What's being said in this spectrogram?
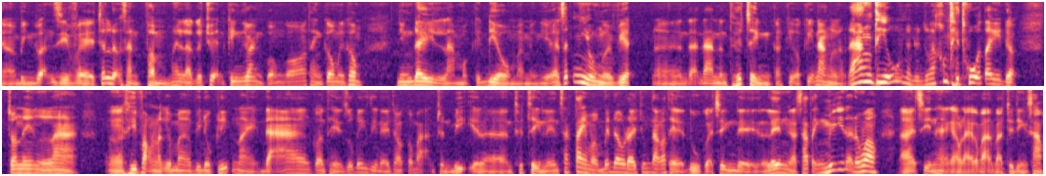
à, bình luận gì về chất lượng sản phẩm hay là cái chuyện kinh doanh của ông có thành công hay không. Nhưng đây là một cái điều mà mình nghĩ là rất nhiều người việt à, đã, đã, được thuyết trình các kiểu kỹ năng là đang thiếu chúng ta không thể thua tay được. Cho nên là uh, hy vọng là cái mà video clip này đã có thể giúp ích gì đấy cho các bạn chuẩn bị là thuyết trình lên sắc tay và biết đâu đấy chúng ta có thể đủ quá trình để lên cả sát tay mỹ nữa đúng không? Đấy, xin hẹn gặp lại các bạn vào chương trình sau.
